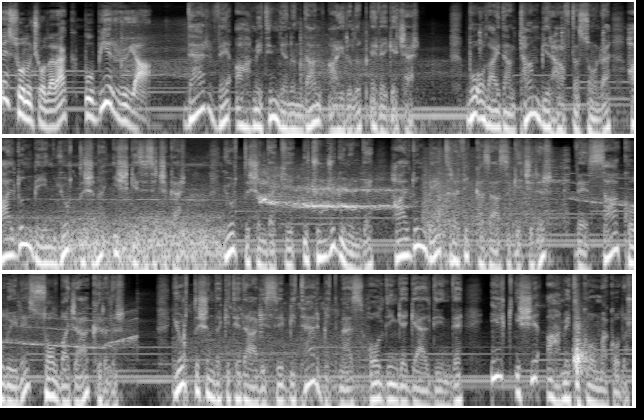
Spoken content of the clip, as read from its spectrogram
Ve sonuç olarak bu bir rüya. der ve Ahmet'in yanından ayrılıp eve geçer. Bu olaydan tam bir hafta sonra Haldun Bey'in yurt dışına iş gezisi çıkar. Yurt dışındaki üçüncü gününde Haldun Bey trafik kazası geçirir ve sağ kolu ile sol bacağı kırılır. Yurt dışındaki tedavisi biter bitmez holdinge geldiğinde ilk işi Ahmet'i kovmak olur.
